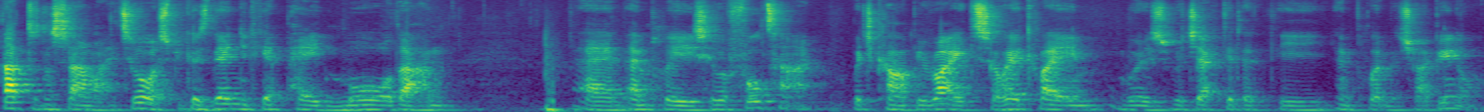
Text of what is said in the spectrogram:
that doesn't sound right to us because then you'd get paid more than um, employees who are full time. Which can't be right. So her claim was rejected at the Employment Tribunal.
